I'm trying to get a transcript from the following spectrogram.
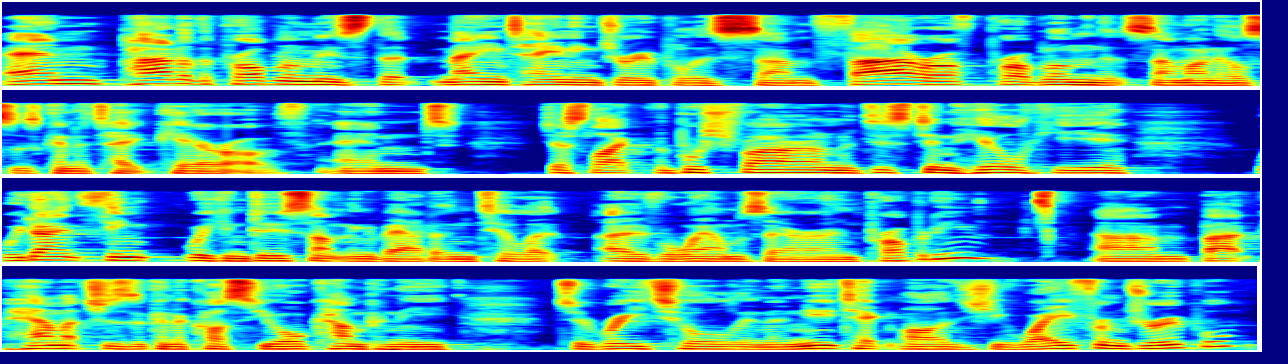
And part of the problem is that maintaining Drupal is some far off problem that someone else is going to take care of. And just like the bushfire on a distant hill here, we don't think we can do something about it until it overwhelms our own property. Um, but how much is it going to cost your company to retool in a new technology away from Drupal?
